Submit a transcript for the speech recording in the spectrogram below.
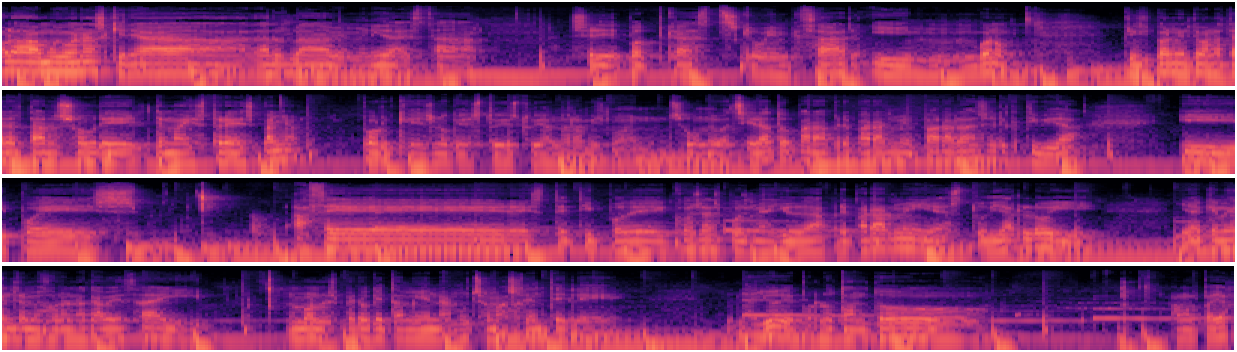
Hola, muy buenas. Quería daros la bienvenida a esta serie de podcasts que voy a empezar y bueno, principalmente van a tratar sobre el tema de historia de España porque es lo que estoy estudiando ahora mismo en segundo bachillerato para prepararme para la selectividad y pues hacer este tipo de cosas pues me ayuda a prepararme y a estudiarlo y, y a que me entre mejor en la cabeza y bueno, espero que también a mucha más gente le le ayude. Por lo tanto, vamos para allá.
